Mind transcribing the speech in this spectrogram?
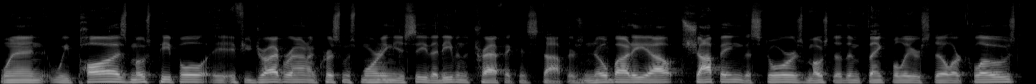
When we pause, most people, if you drive around on Christmas morning, you see that even the traffic has stopped. There's nobody out shopping. The stores, most of them, thankfully, are still are closed,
